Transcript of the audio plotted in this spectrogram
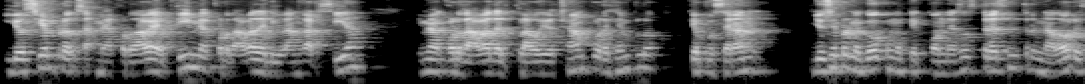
Y yo siempre, o sea, me acordaba de ti, me acordaba del Iván García y me acordaba del Claudio Chan, por ejemplo, que pues eran, yo siempre me quedo como que con esos tres entrenadores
